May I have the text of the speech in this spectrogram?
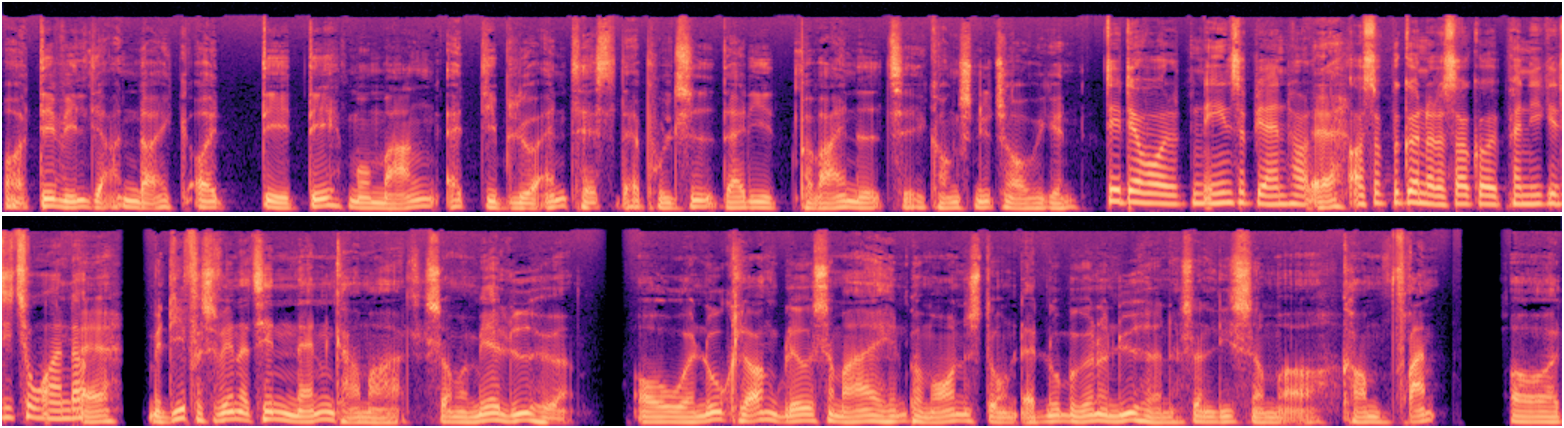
Og det vil de andre ikke. Og det er det moment, at de bliver antastet af politiet, er de på vej ned til Kongens Nytorv igen. Det er der, hvor den ene så bliver anholdt, Ja. og så begynder der så at gå i panik i de to andre. Ja, men de forsvinder til en anden kammerat, som er mere lydhør. Og øh, nu er klokken blevet så meget hen på morgenstund, at nu begynder nyhederne sådan ligesom at komme frem. Og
